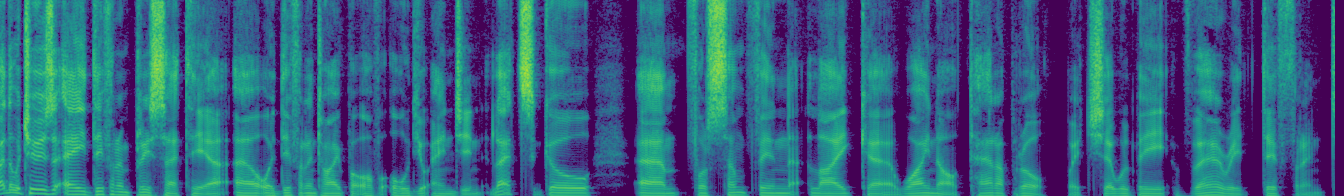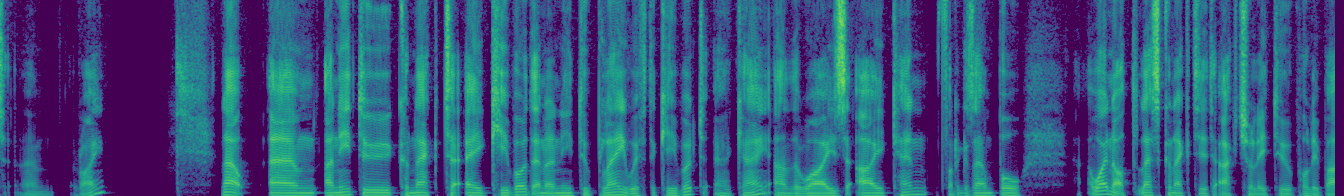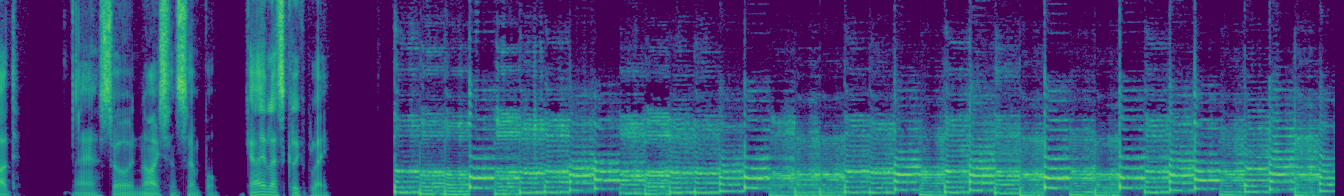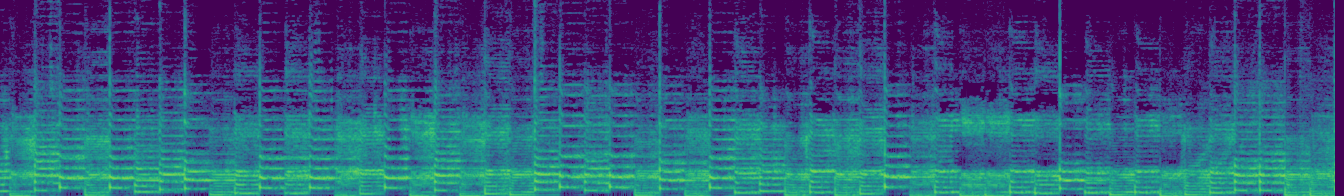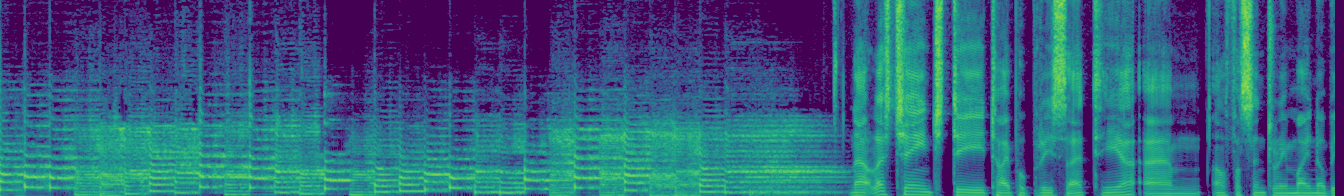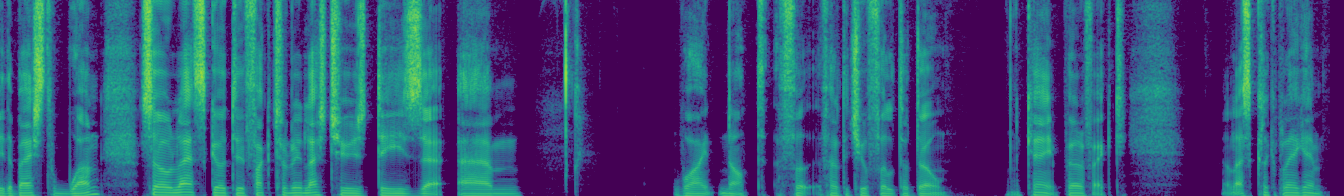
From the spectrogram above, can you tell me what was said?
Why don't we choose a different preset here uh, or a different type of audio engine? Let's go um, for something like, uh, why not, Terra Pro, which uh, will be very different, um, right? Now, um, I need to connect a keyboard and I need to play with the keyboard, okay? Otherwise, I can, for example, why not? Let's connect it actually to Polybud. Uh, so nice and simple. Okay, let's click play. Now let's change the type of preset here. Um, Alpha Centauri might not be the best one. So let's go to factory. Let's choose these. Uh, um, why not 32 filter dome? Okay, perfect. Let's click play again.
